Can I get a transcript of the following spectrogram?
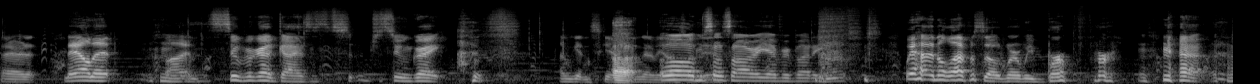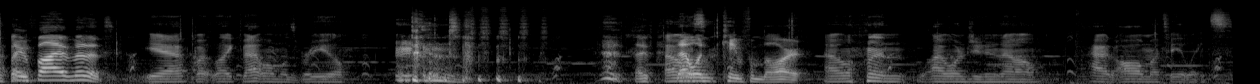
There it. Nailed it. Hmm. Fine. Super good, guys. Just doing great. I'm getting scared. Uh, I'm gonna be Oh, I'm so sorry, everybody. We had an whole episode where we burped for like five minutes. yeah, but like that one was real. That, That that was- one came from the heart. I, want- I wanted you to know I had all my feelings.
